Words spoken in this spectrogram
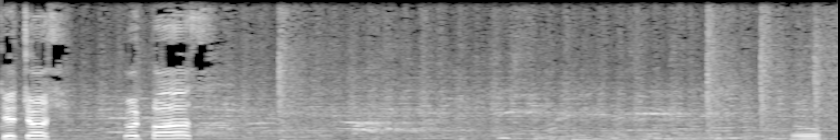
Sit, Josh. Good pass. Oh.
